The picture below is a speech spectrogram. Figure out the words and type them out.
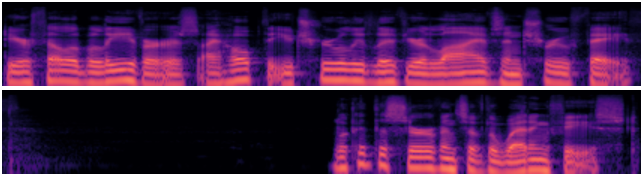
Dear fellow believers, I hope that you truly live your lives in true faith. Look at the servants of the wedding feast.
